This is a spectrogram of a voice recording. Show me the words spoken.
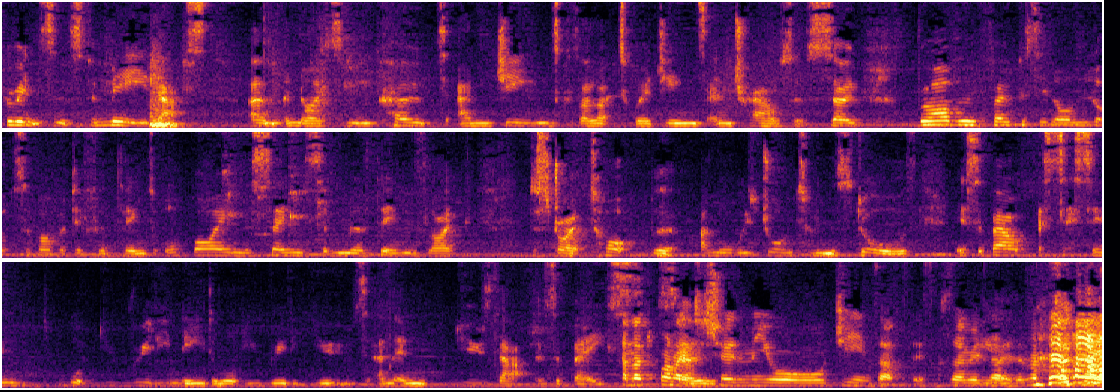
for instance, for me, that's um, a nice new coat and jeans because I like to wear jeans and trousers. So, rather than focusing on lots of other different things or buying the same similar things like the striped top that I'm always drawn to in the stores. It's about assessing really need and what you really use, and then use that as a base. And I'd quite so, like to show them your jeans after this because I really yeah. like them. okay,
